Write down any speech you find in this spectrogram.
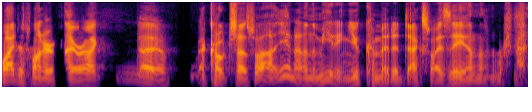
Well, I just wonder if they were like, uh, a coach says, "Well, you know, in the meeting you committed to X, Y, Z," and the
